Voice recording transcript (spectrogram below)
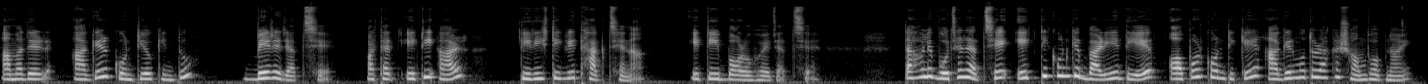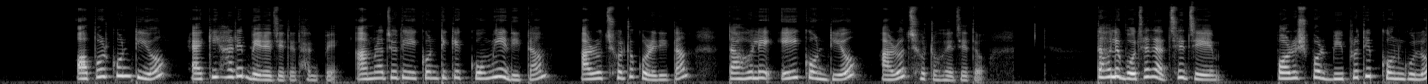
আমাদের আগের কোণটিও কিন্তু বেড়ে যাচ্ছে। অর্থাৎ এটি আর তিরিশ ডিগ্রি থাকছে না, এটি বড় হয়ে যাচ্ছে। তাহলে বোঝা যাচ্ছে, একটি কোণকে বাড়িয়ে দিয়ে অপর কোণটিকে আগের মতো রাখা সম্ভব নয়। অপর কোণটিও একই হারে বেড়ে যেতে থাকবে। আমরা যদি এই কোণটিকে কমিয়ে দিতাম, আরও ছোট করে দিতাম, তাহলে এই কোণটিও আরও ছোট হয়ে যেত। তাহলে বোঝা যাচ্ছে যে পরস্পর বিপ্রতীপ কোণগুলো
